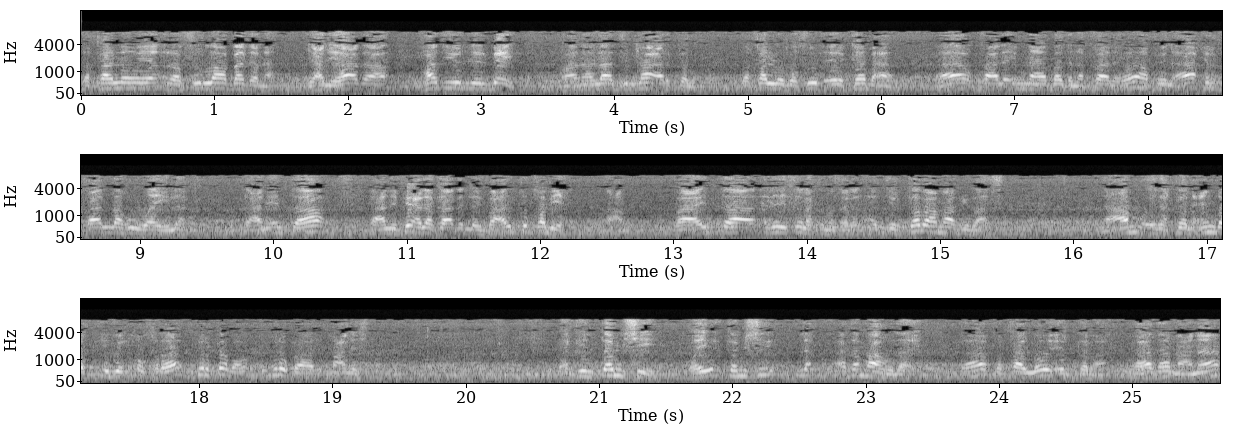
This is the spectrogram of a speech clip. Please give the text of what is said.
فقال له يا رسول الله بدنة. يعني هذا هدي للبيت. وأنا لازم ما اركبه فقال له الرسول اركبها. ها؟ قال إنها بدنة. قال في الآخر؟ قال له ويلك. يعني أنت يعني فعلك هذا اللي فعلته قبيح. نعم. فانت ليس لك مثلا ان تركبها ما في بأس. نعم وإذا كان عندك إبل أخرى تركبها اتركها معلش. لكن تمشي وهي تمشي لا هذا ما هو دائم فقال له اركبها وهذا معناه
